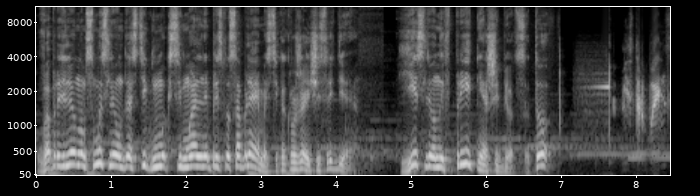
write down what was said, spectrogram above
В определенном смысле он достиг максимальной приспособляемости к окружающей среде. Если он и впредь не ошибется, то... Мистер Бэйнс,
